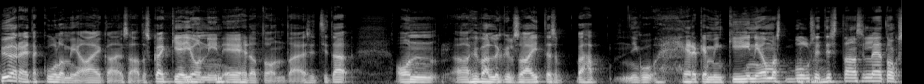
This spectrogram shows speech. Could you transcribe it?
pyöreitä kulmia aikaan saatossa. Kaikki ei ole niin ehdotonta ja sit sitä on äh, hyvällä kyllä saa itsensä vähän niin kuin herkemmin kiinni omasta bullshitistaan silleen, että onko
